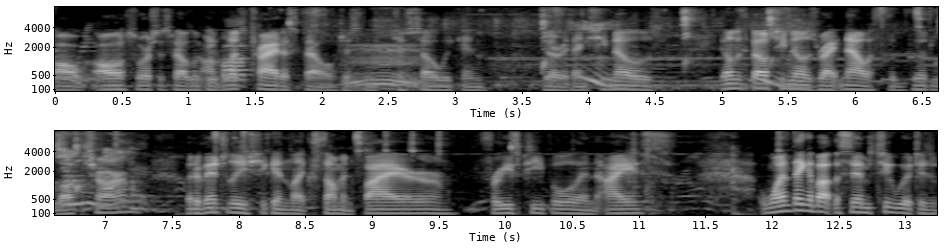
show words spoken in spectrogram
all all sorts of spells on people. Let's try it a spell just just so we can do everything. She knows the only spell she knows right now is the good luck charm, but eventually she can like summon fire, freeze people, and ice. One thing about The Sims 2, which is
